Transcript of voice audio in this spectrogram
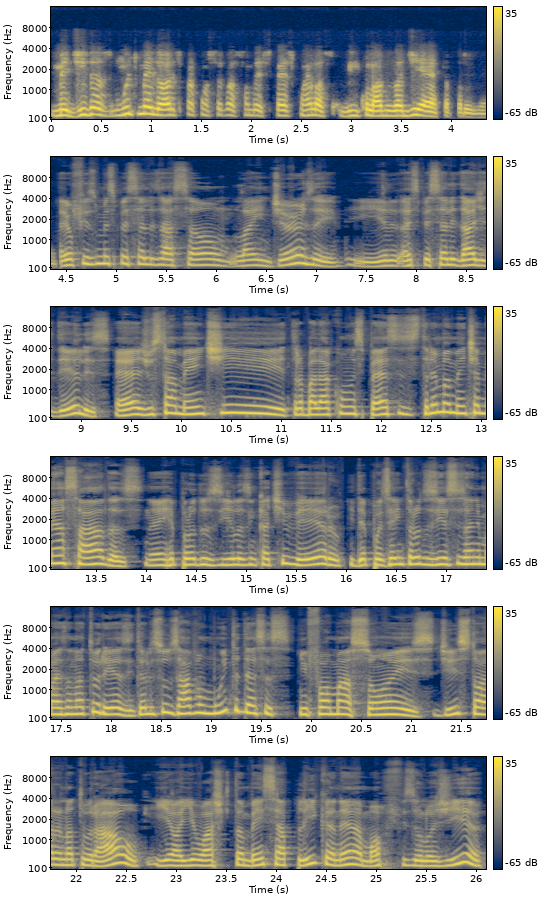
medidas muito melhores para a conservação da espécie com relação, vinculadas à dieta, por exemplo. Eu fiz uma especialização lá em Jersey e a especialidade deles é justamente trabalhar com espécies extremamente ameaçadas, né, reproduzi-las em cativeiro e depois reintroduzir esses animais na natureza. Então eles usavam muito dessas informações de história natural e aí eu acho que também se aplica, né, a morfofisiologia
